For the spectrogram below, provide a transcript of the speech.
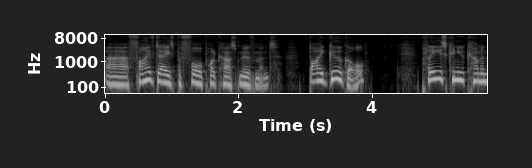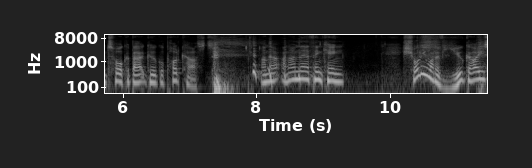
uh, five days before Podcast Movement by Google, please can you come and talk about Google Podcasts? and, that, and I'm there thinking, surely one of you guys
